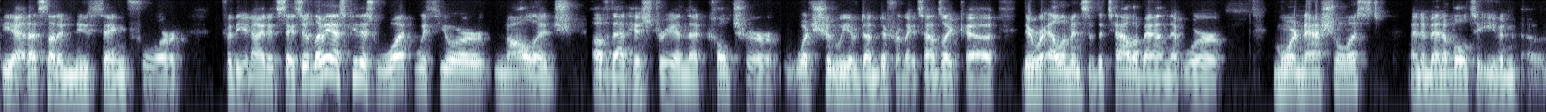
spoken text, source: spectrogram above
Yeah, that's not a new thing for for the United States. So let me ask you this: What, with your knowledge of that history and that culture, what should we have done differently? It sounds like uh, there were elements of the Taliban that were more nationalist and amenable to even uh,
